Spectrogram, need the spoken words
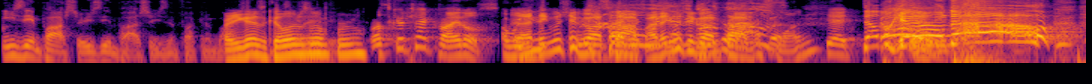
He's the imposter. He's the imposter. He's the fucking imposter. Are you guys killers though, for real? Let's go check vitals. Oh, I think we should go up top. I think we should go up top. One. Yeah. Double Oh! kill! No!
